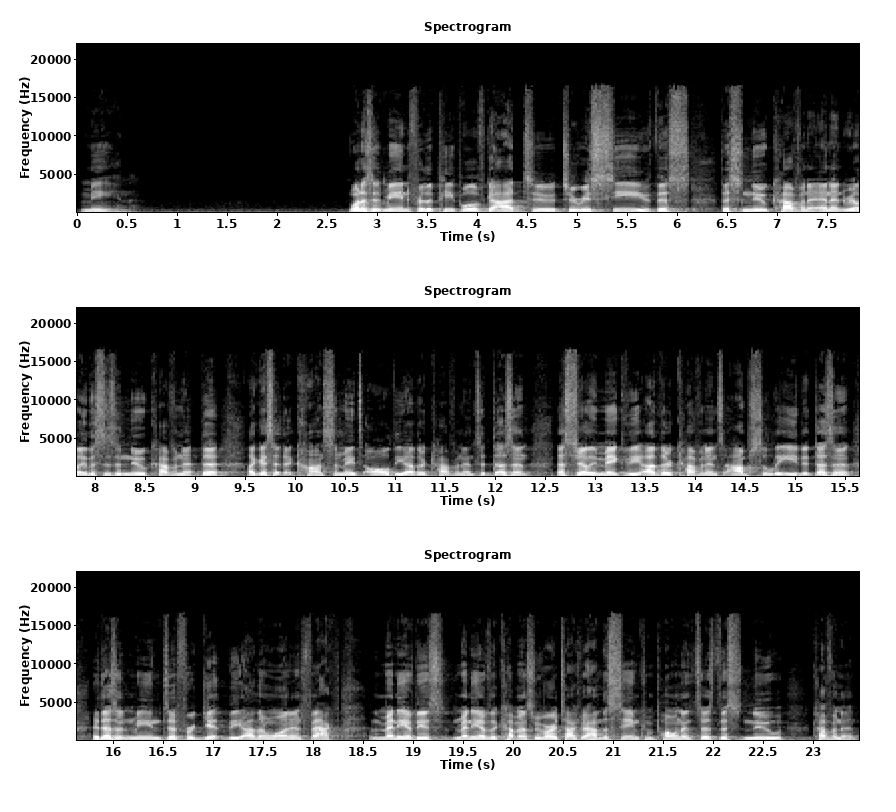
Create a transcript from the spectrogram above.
mean? What does it mean for the people of God to, to receive this this new covenant. And it really, this is a new covenant that, like I said, it consummates all the other covenants. It doesn't necessarily make the other covenants obsolete. It doesn't, it doesn't mean to forget the other one. In fact, many of these, many of the covenants we've already talked about have the same components as this new covenant.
